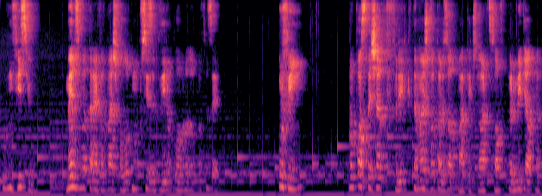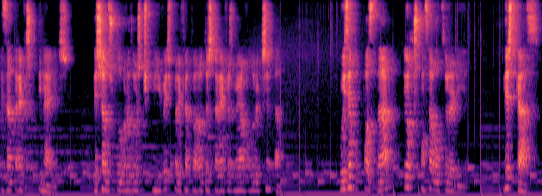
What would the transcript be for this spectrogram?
O benefício? Menos uma tarefa de baixo valor que não precisa pedir um colaborador para fazer. Por fim, não posso deixar de referir que também os relatórios automáticos do Artsoft permitem automatizar tarefas rotineiras, deixando os colaboradores disponíveis para efetuar outras tarefas de maior valor acrescentado. O exemplo que posso dar é o responsável de tesouraria. Neste caso,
